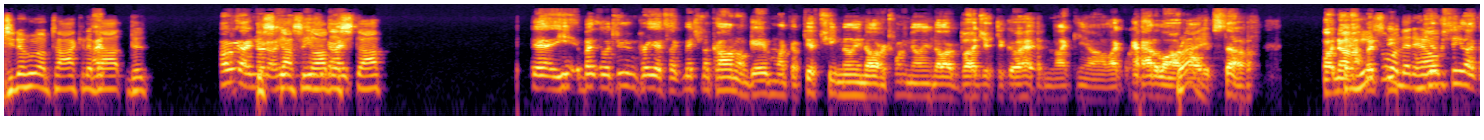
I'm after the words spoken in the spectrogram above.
Do you know who I'm talking I- about? The, oh yeah, no, no, he's- discussing he's all the this guy- stuff. Yeah, he, but what's even great, it's like Mitch McConnell gave him like a fifteen million dollar, twenty million dollar budget to go ahead and like you know like catalog all Right. this stuff. Whatnot. And he's but the one did that you ever helped- see like?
